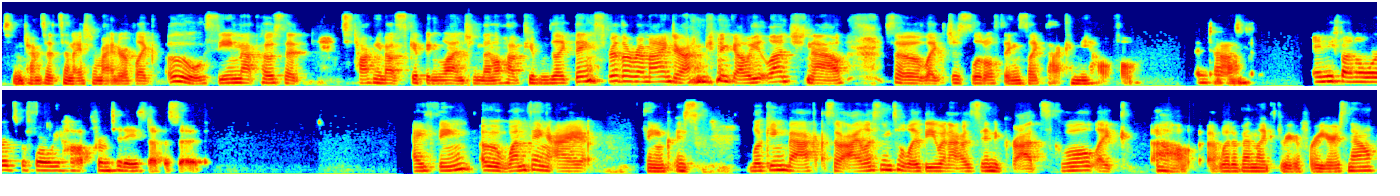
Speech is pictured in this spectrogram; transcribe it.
Sometimes it's a nice reminder of like, oh, seeing that post that's talking about skipping lunch, and then I'll have people be like, thanks for the reminder. I'm gonna go eat lunch now. So like just little things like that can be helpful. Fantastic. Any final words before we hop from today's episode? I think oh one thing I think is looking back. So I listened to Libby when I was in grad school, like oh, it would have been like three or four years now.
